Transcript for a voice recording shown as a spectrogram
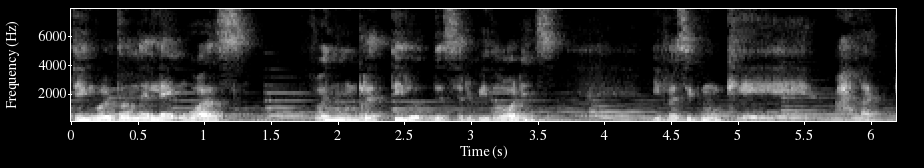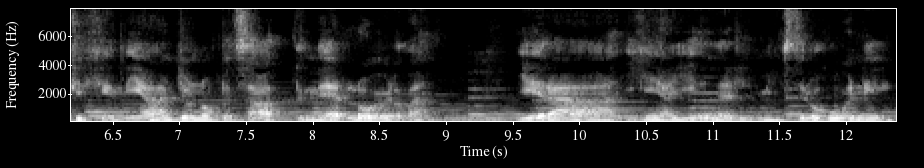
Tengo el don de lenguas. Fue en un retiro de servidores y fue así como que, ¡ala, qué genial! Yo no pensaba tenerlo, ¿verdad? Y era, y ahí en el Ministerio Juvenil,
